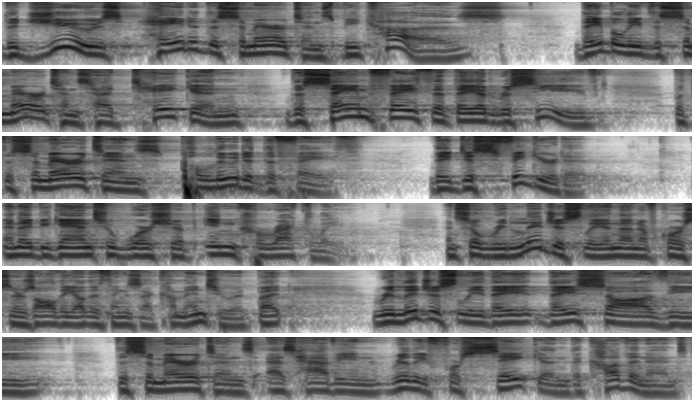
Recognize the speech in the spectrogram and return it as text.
The Jews hated the Samaritans because they believed the Samaritans had taken the same faith that they had received, but the Samaritans polluted the faith. They disfigured it, and they began to worship incorrectly. And so, religiously, and then of course, there's all the other things that come into it, but religiously, they, they saw the the Samaritans as having really forsaken the covenant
